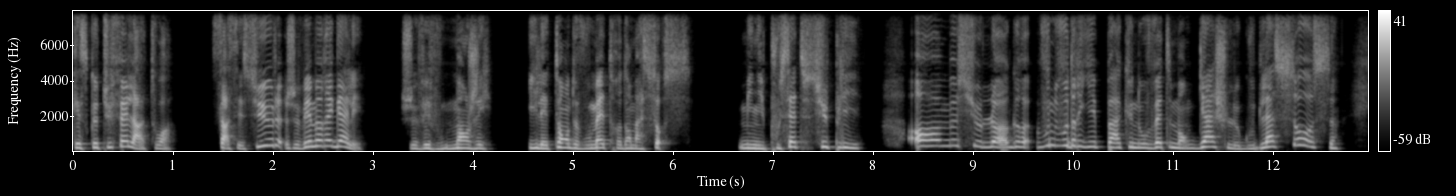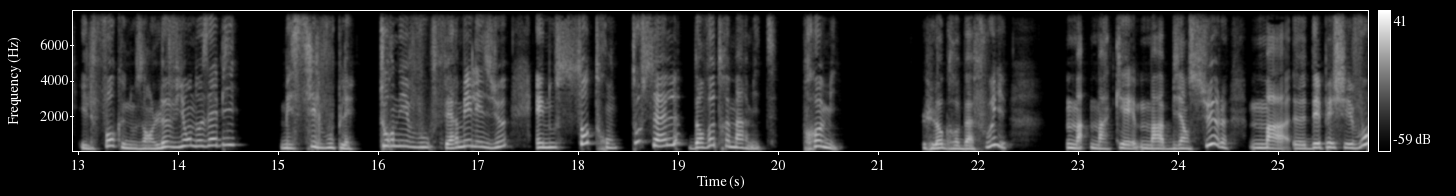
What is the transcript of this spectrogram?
qu'est-ce que tu fais là, toi? Ça, c'est sûr, je vais me régaler. Je vais vous manger. Il est temps de vous mettre dans ma sauce. Mini Poussette supplie Oh, monsieur l'ogre, vous ne voudriez pas que nos vêtements gâchent le goût de la sauce Il faut que nous enlevions nos habits. Mais s'il vous plaît, tournez-vous, fermez les yeux et nous sauterons tout seuls dans votre marmite. Promis. L'ogre bafouille. Ma, ma, ma, bien sûr, ma, euh, dépêchez-vous.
